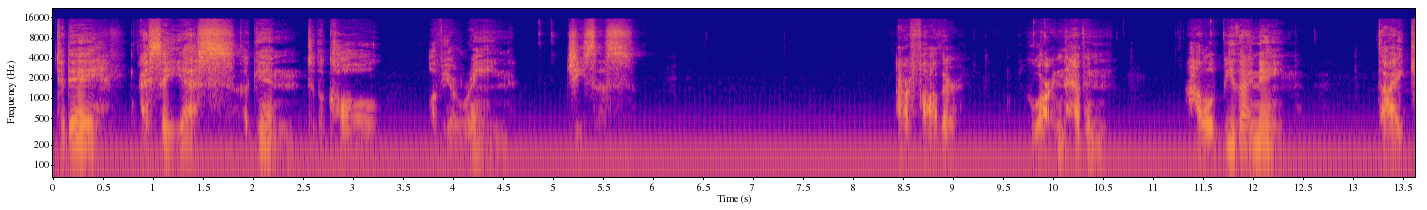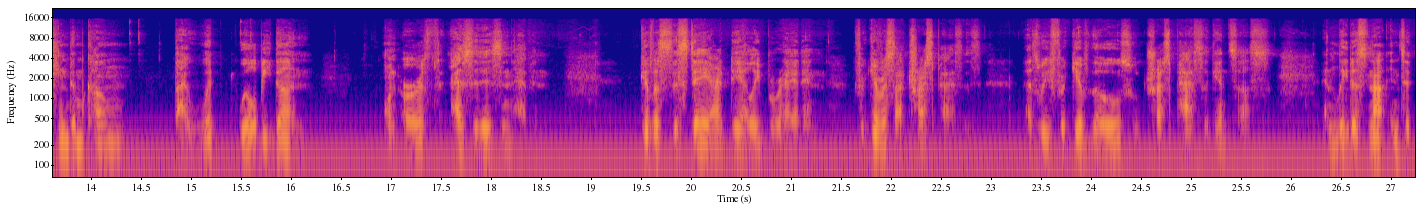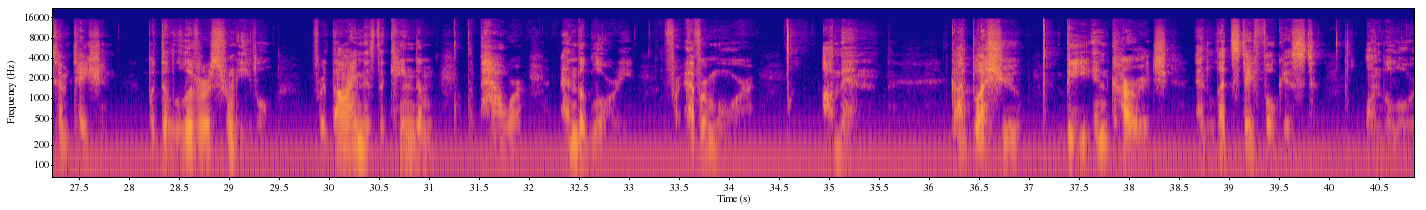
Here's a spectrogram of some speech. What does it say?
Today, I say yes again to the call of your reign, Jesus. Our Father, who art in heaven, hallowed be thy name. Thy kingdom come, thy will be done, on earth as it is in heaven. Give us this day our daily bread and forgive us our trespasses as we forgive those who trespass against us. And lead us not into temptation, but deliver us from evil. For thine is the kingdom, the power, and the glory forevermore. Amen. God bless you. Be encouraged, and let's stay focused on the Lord.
